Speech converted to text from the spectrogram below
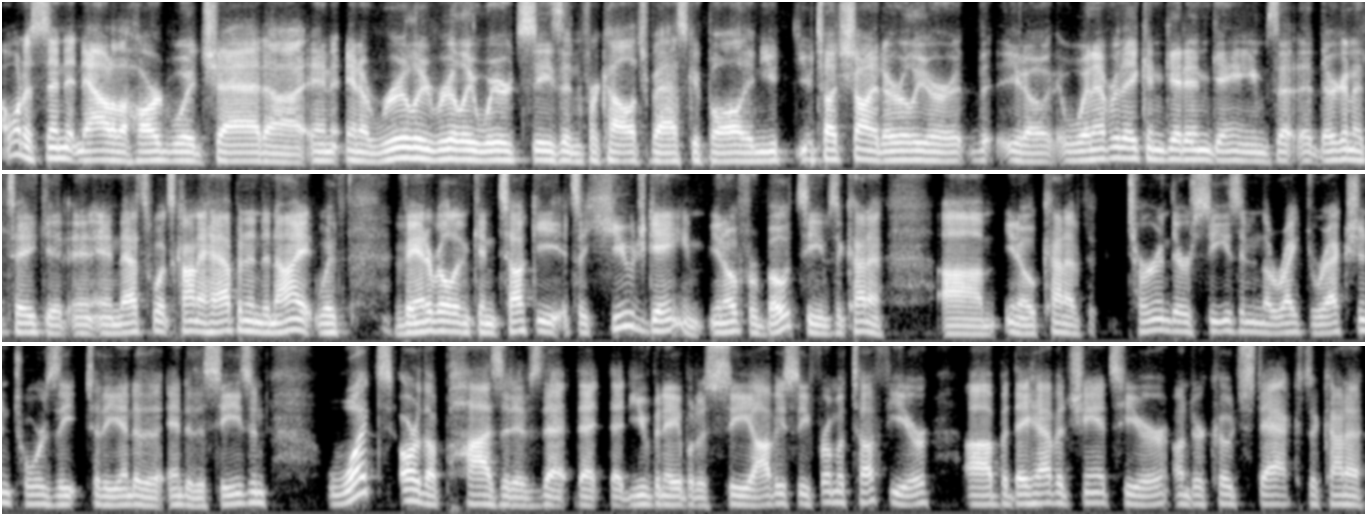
I want to send it now to the hardwood, Chad, uh, in, in a really, really weird season for college basketball. And you, you touched on it earlier, you know, whenever they can get in games, they're going to take it. And, and that's what's kind of happening tonight with Vanderbilt and Kentucky. It's a huge game, you know, for both teams to kind of, um, you know, kind of turn their season in the right direction towards the, to the end of the end of the season. What are the positives that that that you've been able to see? Obviously, from a tough year, uh, but they have a chance here under Coach Stack to kind of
